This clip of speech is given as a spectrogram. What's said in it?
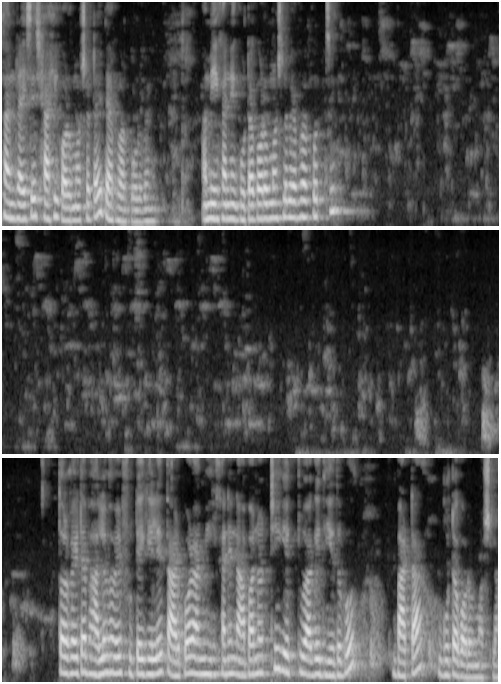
সানরাইসের শাহি গরম মশলাটাই ব্যবহার করবেন। আমি এখানে গোটা গরম মশলা ব্যবহার করছি। তরকারিটা ভালোভাবে ফুটে গেলে তারপর আমি এখানে নাবানোর ঠিক একটু আগে দিয়ে দেবো। বাটা, গোটা গরম মশলা।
